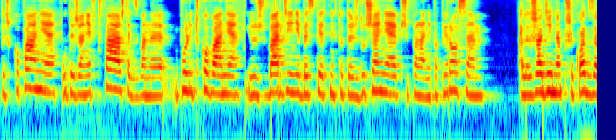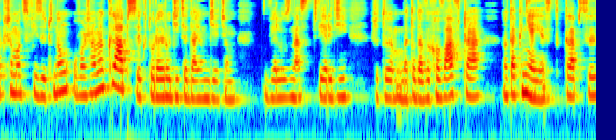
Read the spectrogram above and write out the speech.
Też kopanie, uderzanie w twarz, tak zwane policzkowanie. Już bardziej niebezpiecznych to też duszenie, przypalanie papierosem. Ale rzadziej na przykład za przemoc fizyczną uważamy klapsy, które rodzice dają dzieciom. Wielu z nas twierdzi, że to metoda wychowawcza, no tak nie jest. Klapsy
